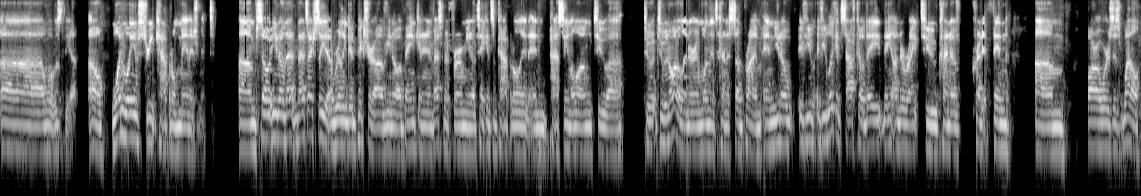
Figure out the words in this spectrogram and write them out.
uh, what was the, uh, oh, One William Street Capital Management. Um, so, you know, that that's actually a really good picture of, you know, a bank and an investment firm, you know, taking some capital and, and passing it along to, uh, to to an auto lender and one that's kind of subprime. And you know, if you if you look at Safco, they they underwrite to kind of credit thin um, borrowers as well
